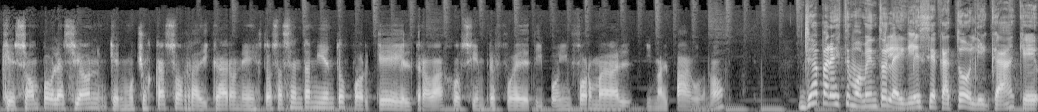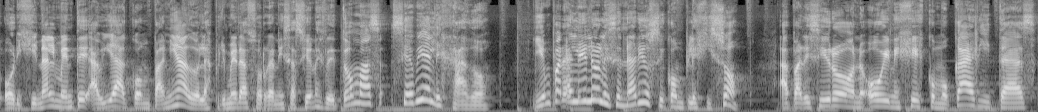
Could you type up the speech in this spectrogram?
que son población que en muchos casos radicaron en estos asentamientos porque el trabajo siempre fue de tipo informal y mal pago. ¿no? Ya para este momento la Iglesia Católica, que originalmente había acompañado las primeras organizaciones de Thomas, se había alejado. Y en paralelo el escenario se complejizó. Aparecieron ONGs como Cáritas,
